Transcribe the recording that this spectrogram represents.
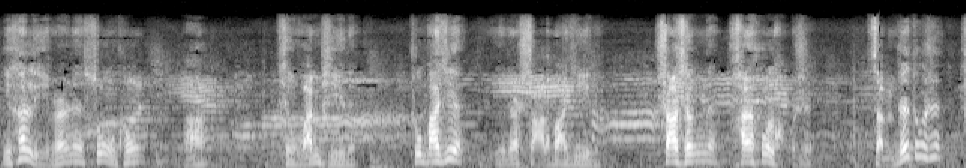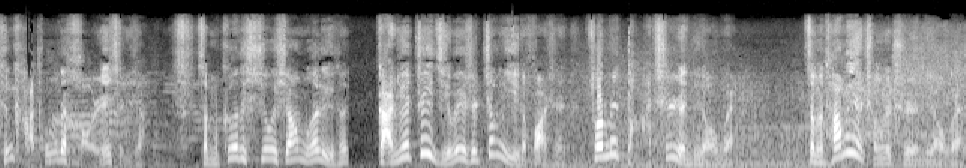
你看里边那孙悟空啊。挺顽皮的，猪八戒有点傻了吧唧的，沙僧呢憨厚老实，怎么着都是挺卡通的好人形象，怎么搁在《西游降魔》里头，感觉这几位是正义的化身，专门打吃人的妖怪，怎么他们也成了吃人的妖怪了？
